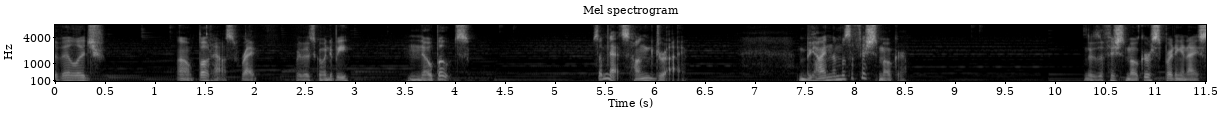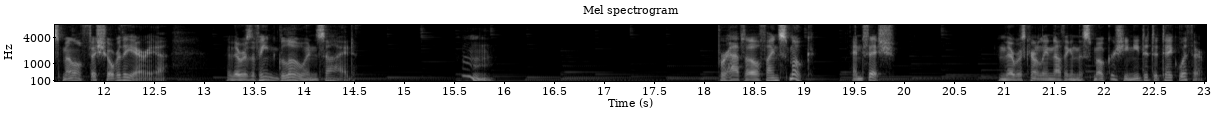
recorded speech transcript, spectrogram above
The village. Oh, boathouse, right. Where there's going to be no boats. Some nets hung to dry. Behind them was a fish smoker. There's a fish smoker spreading a nice smell of fish over the area. There was a faint glow inside. Hmm. Perhaps I will find smoke and fish. There was currently nothing in the smoker she needed to take with her.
